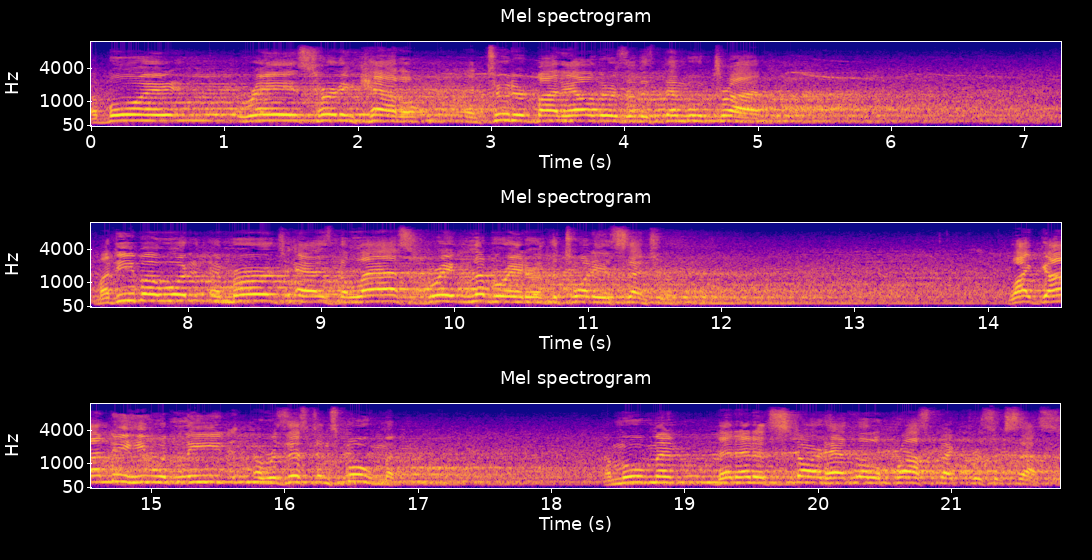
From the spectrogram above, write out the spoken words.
a boy raised herding cattle and tutored by the elders of his Thembu tribe. Madiba would emerge as the last great liberator of the 20th century. Like Gandhi, he would lead a resistance movement, a movement that at its start had little prospect for success.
